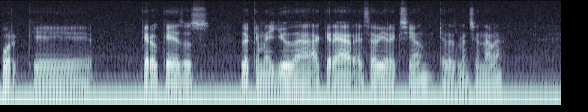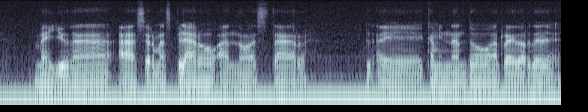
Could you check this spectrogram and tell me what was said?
porque creo que eso es lo que me ayuda a crear esa dirección que les mencionaba. Me ayuda a ser más claro, a no estar eh, caminando alrededor de,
